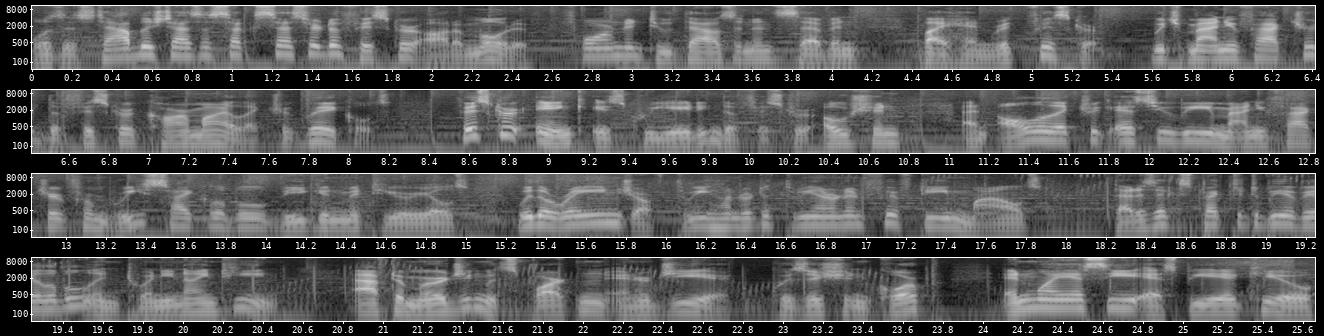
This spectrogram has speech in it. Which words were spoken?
was established as a successor to Fisker Automotive, formed in 2007 by Henrik Fisker, which manufactured the Fisker Karma electric vehicles. Fisker Inc. is creating the Fisker Ocean, an all-electric SUV manufactured from recyclable vegan materials with a range of 300 to 350 miles that is expected to be available in 2019. After merging with Spartan Energy Acquisition Corp., NYSE SPAQ,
